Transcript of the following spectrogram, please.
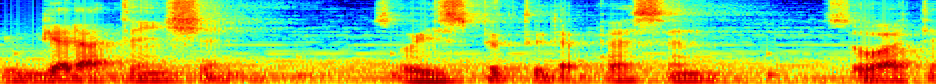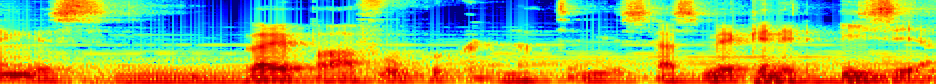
You get attention. So you speak to the person. So I think it's very powerful book and I think it's making it easier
